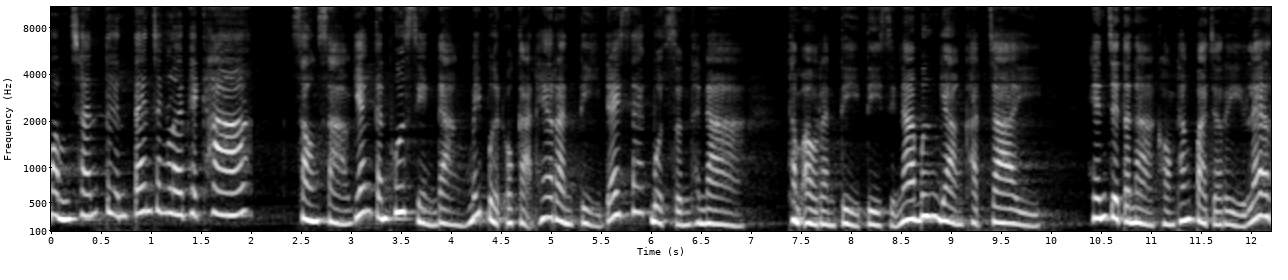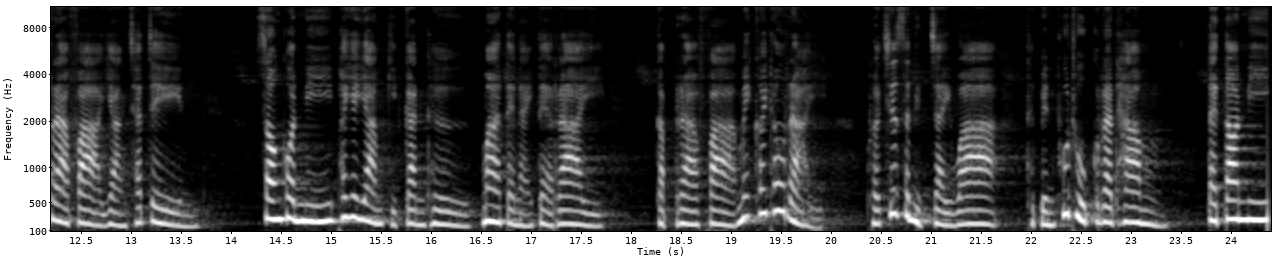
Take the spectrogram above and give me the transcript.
หม่อมฉันตื่นเต้นจังเลยเพคะสองสาวแย่งกันพูดเสียงดัง ไม่เปิดโอกาสให้รันตีได้แทรกบทสนทนาทำเอารันตีตีสีหน้าบึ้งอย่างขัดใจ เห็นเจตนาของทั้งปาจารีและราฟาอย่างชัดเจน สองคนนี้พยายามกีดกันเธอมาแต่ไหนแต่ไร กับราฟาไม่ค่อยเท่าไหร่ เพราะเชื่อสนิทใจว่าเธอเป็นผู้ถูกกระทำ แต่ตอนนี้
